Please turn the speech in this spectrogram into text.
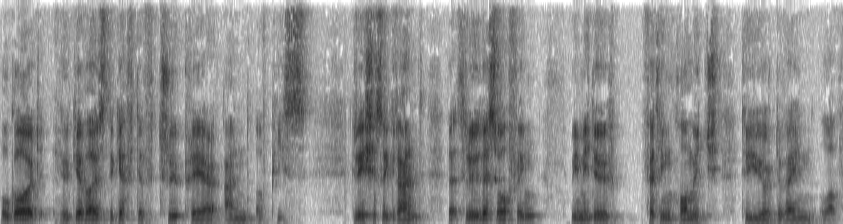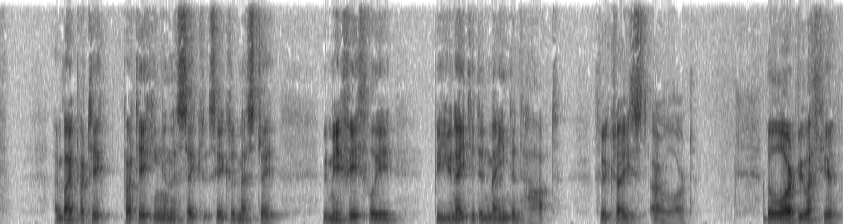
O God, who give us the gift of true prayer and of peace, graciously grant that through this offering we may do fitting homage to your divine love, and by partake, partaking in the sacred, sacred mystery, we may faithfully be united in mind and heart through Christ our Lord. The Lord be with you.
